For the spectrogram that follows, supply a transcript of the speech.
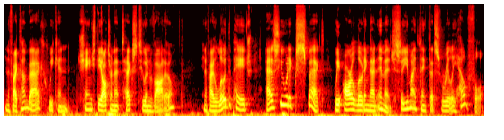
And if I come back, we can change the alternate text to Envato. And if I load the page, as you would expect, we are loading that image. So you might think that's really helpful.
